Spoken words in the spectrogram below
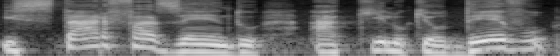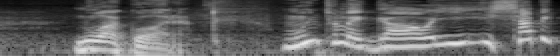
Estar fazendo aquilo que eu devo no agora. Muito legal. E, e sabe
